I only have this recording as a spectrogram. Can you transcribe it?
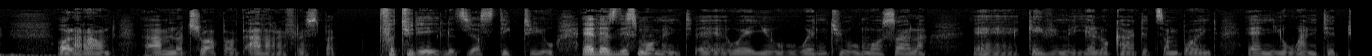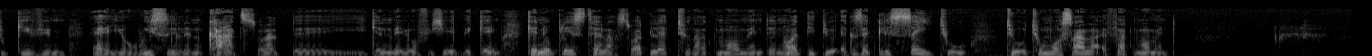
all around. I'm not sure about other referees, but for today, let's just stick to you. Uh, there's this moment uh, where you went to Mo Salah, uh, gave him a yellow card at some point, and you wanted to give him uh, your whistle and cards so that uh, he can maybe officiate the game. Can you please tell us what led to that moment, and what did you exactly say to to to Mo Salah at that moment?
